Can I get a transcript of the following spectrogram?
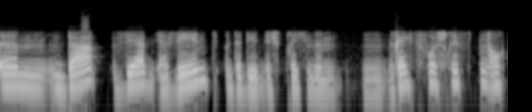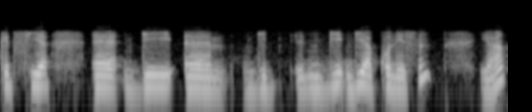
ähm, da werden erwähnt unter den entsprechenden äh, Rechtsvorschriften auch jetzt hier äh, die, ähm, die, die Diakonissen, ja,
